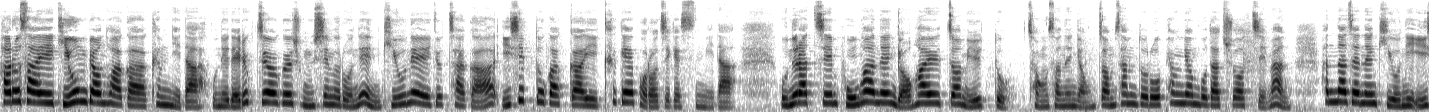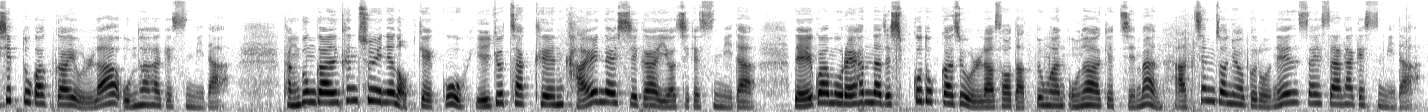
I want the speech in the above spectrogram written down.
하루 사이 기온 변화가 큽니다. 오늘 내륙 지역을 중심으로는 기온의 일교차가 20도 가까이 크게 벌어지겠습니다. 오늘 아침 봉화는 영하 1.1도, 정선은 0.3도로 평년보다 추웠지만 한낮에는 기온이 20도 가까이 올라 온화하겠습니다. 당분간 큰 추위는 없겠고 일교차 큰 가을 날씨가 이어지겠습니다. 내일과 모레 한낮에 19도까지 올라서 낮 동안 온화하겠지만 아침 저녁으로는 쌀쌀하겠습니다.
